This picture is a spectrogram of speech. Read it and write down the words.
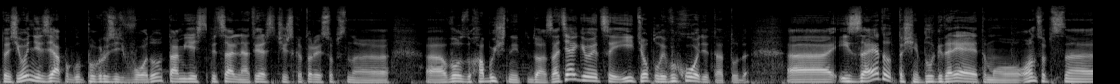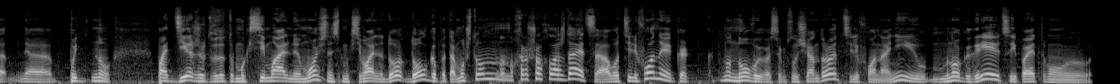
то есть его нельзя погру- погрузить в воду, там есть специальное отверстие, через которое, собственно, э, воздух обычный туда затягивается и теплый выходит оттуда. Э, Из-за этого, точнее, благодаря этому, он, собственно, э, ну, поддерживает вот эту максимальную мощность максимально до- долго, потому что он хорошо охлаждается. А вот телефоны, как, ну, новые, во всяком случае, Android-телефоны, они много греются, и поэтому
